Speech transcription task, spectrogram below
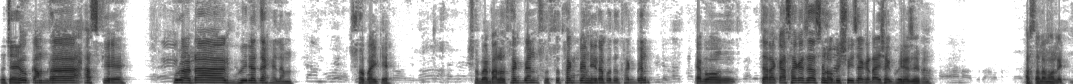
তো যাই হোক, আমরা আজকে পুরাটা ঘুরে দেখালাম সবাইকে। সবাই ভালো থাকবেন, সুস্থ থাকবেন, নিরাপদে থাকবেন এবং যারা কাছাকাছি আছেন, অবশ্যই জায়গাটা এসে ঘুরে যাবেন। আসসালামু আলাইকুম।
